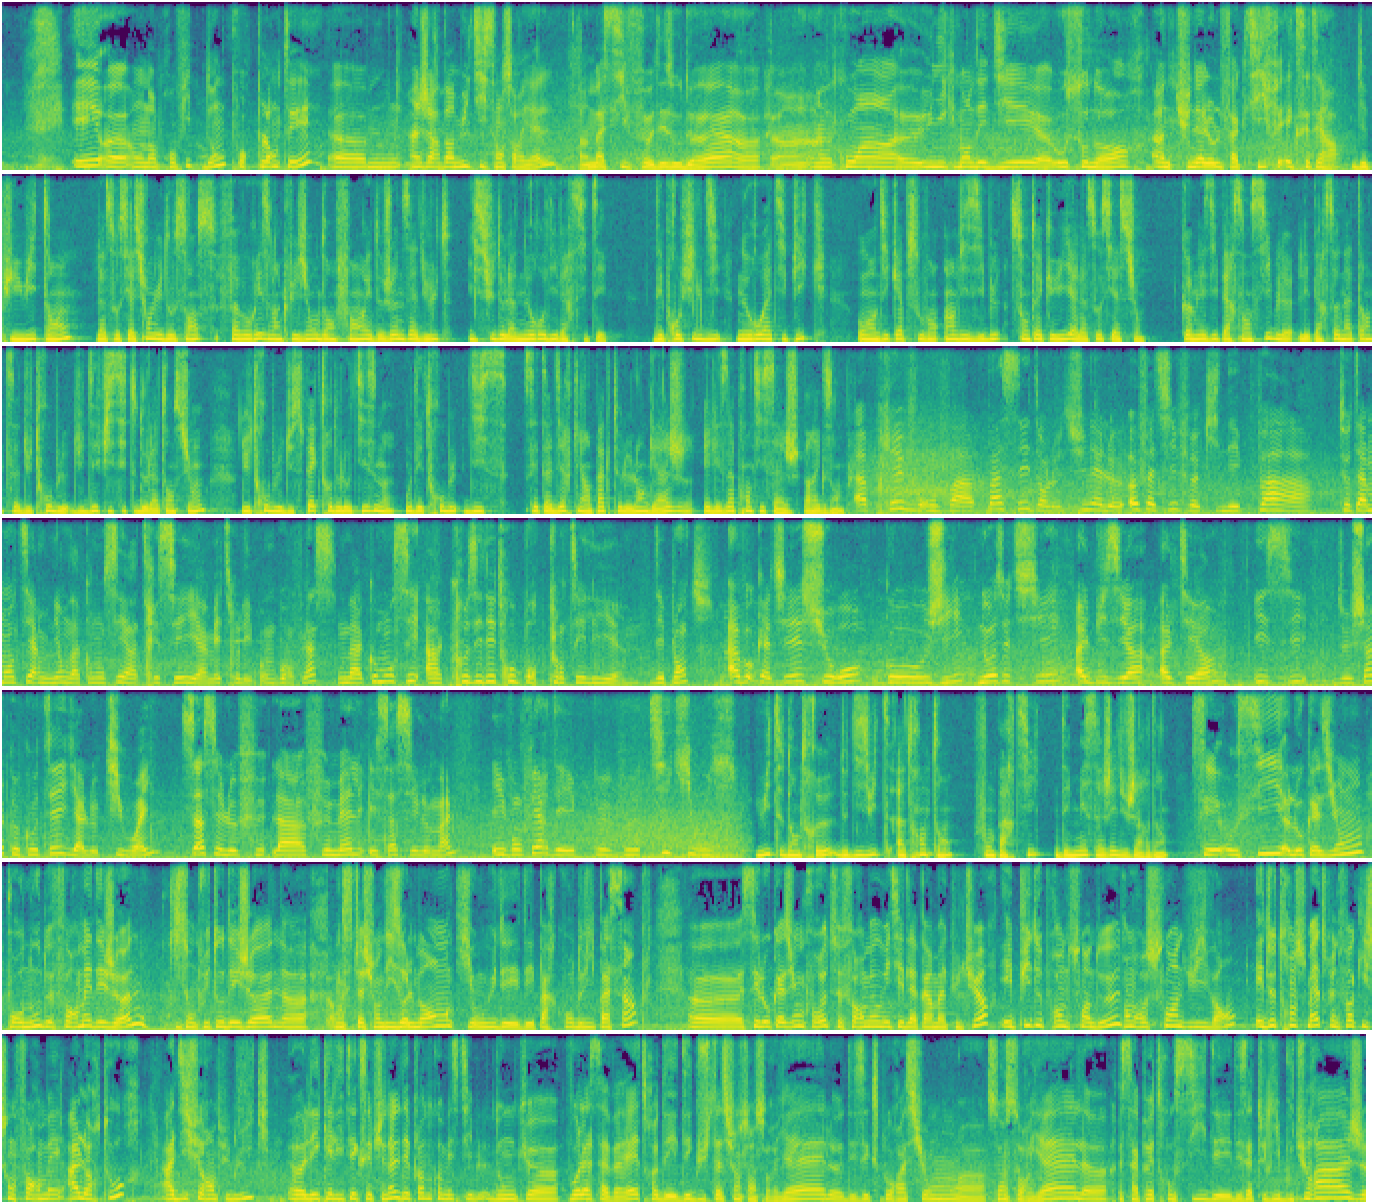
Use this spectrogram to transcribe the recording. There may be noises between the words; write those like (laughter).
Et euh, on en profite donc pour planter euh, un jardin multisensoriel, un massif des odeurs, euh, un, un, coin uniquement dédié au sonore, un tunnel olfactif, etc. Depuis 8 ans, l'association Ludosens favorise l'inclusion d'enfants et de jeunes adultes issus de la neurodiversité. Des profils dits neuroatypiques, aux handicaps souvent invisibles, sont accueillis à l'association. Comme les hypersensibles, les personnes atteintes du trouble du déficit de l'attention, du trouble du spectre de l'autisme ou des troubles 10, c'est-à-dire qui impactent le langage et les apprentissages, par exemple. Après, on va passer dans le tunnel olfactif qui n'est pas totalement terminé. On a commencé à tresser et à mettre les bambous en place. On a commencé à creuser des trous pour planter les, des plantes. Avocatier, sureau, goji, noisetier, albizia, altea. Ici, de chaque côté, il y a le kiwi. Ça, c'est le la femelle et ça, c'est le mâle. Et ils vont faire des petits kiwis. Huit d'entre eux, de 18 à 30 ans, font partie des messagers du jardin. C'est aussi l'occasion pour nous de former des jeunes qui sont plutôt des jeunes euh, en situation d'isolement, qui ont eu des, parcours de vie pas simples. Euh, c'est l'occasion pour eux de se former au métier de la permaculture et puis de prendre soin d'eux, prendre soin du vivant et de transmettre une fois qu'ils sont formés à leur tour à différents publics euh, les qualités exceptionnelles des plantes comestibles. Donc voilà, ça va être des dégustations sensorielles, des explorations sensorielles, ça peut être aussi des, des ateliers bouturage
